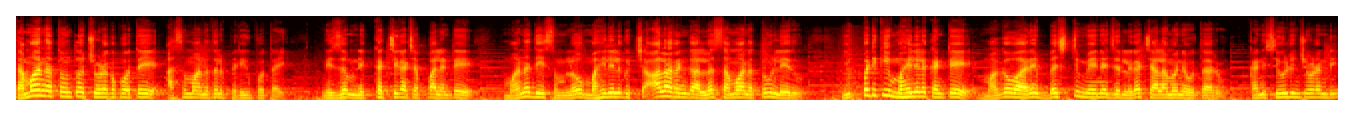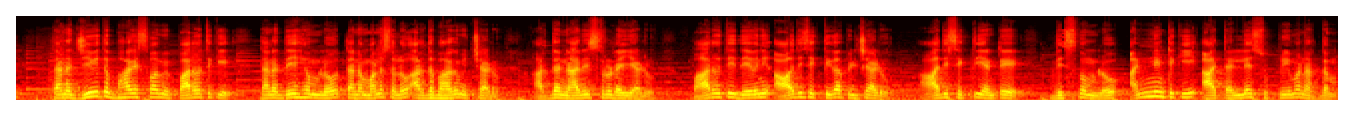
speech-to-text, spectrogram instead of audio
సమానత్వంతో చూడకపోతే అసమానతలు పెరిగిపోతాయి. నిజం నిక్కచ్చిగా చెప్పాలంటే మన దేశంలో మహిళలకు చాలా రంగాల్లో సమానత్వం లేదు. ఇప్పటికీ మహిళల కంటే మగవారే బెస్ట్ మేనేజర్లుగా చాలామంది అవుతారు. కానీ శివుడిని చూడండి. తన జీవిత భాగస్వామి పార్వతికి తన దేహంలో తన మనసులో అర్ధభాగం ఇచ్చాడు. అర్ధ నారీశ్వరుడయ్యాడు పార్వతీదేవిని ఆదిశక్తిగా పిలిచాడు. ఆదిశక్తి అంటే విశ్వంలో అన్నింటికీ ఆ తల్లే సుప్రీం అని అర్థం.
